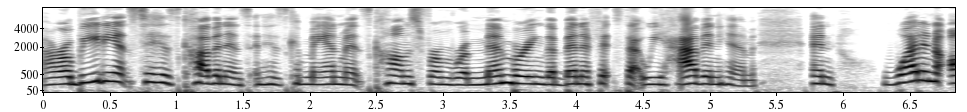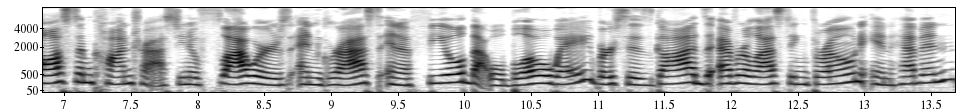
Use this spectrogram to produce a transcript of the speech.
Our obedience to his covenants and his commandments comes from remembering the benefits that we have in him. And what an awesome contrast, you know, flowers and grass in a field that will blow away versus God's everlasting throne in heaven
